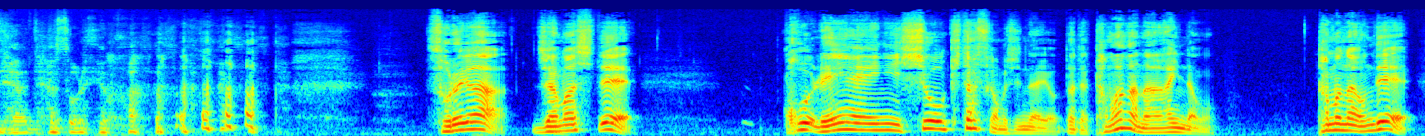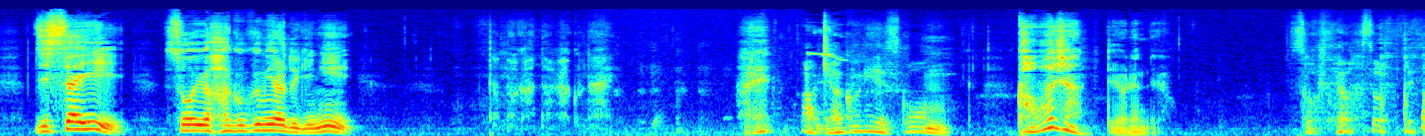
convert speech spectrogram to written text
いや、それは。それが邪魔して、こう恋愛に支障をきたすかもしれないよ。だって玉が長いんだもん。玉なので、実際、そういう育みあるときに、玉が長くない。あれ？あ、逆にですか、うん。川じゃんって言われるんだよ。それはそれで。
